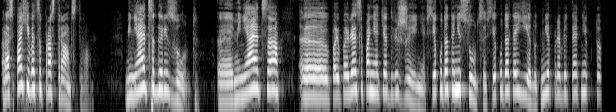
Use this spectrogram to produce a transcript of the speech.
Распахивается пространство, меняется горизонт, э, меняется появляется понятие движения. Все куда-то несутся, все куда-то едут. Мир приобретает некую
